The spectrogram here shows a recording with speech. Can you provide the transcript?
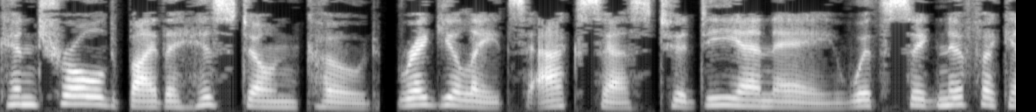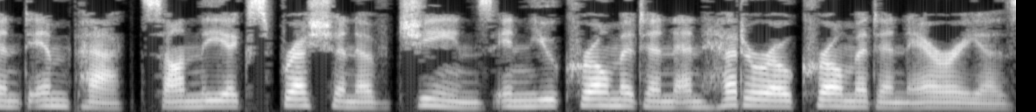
controlled by the histone code, regulates access to DNA with significant impacts on the expression of genes in euchromatin and heterochromatin areas.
